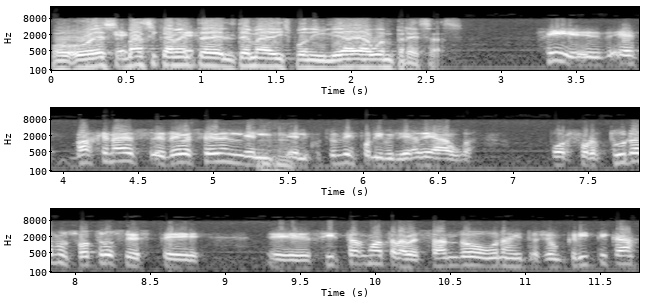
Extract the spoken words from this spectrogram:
¿O, es eh, básicamente eh, el tema de disponibilidad de agua en presas? Sí, más que nada debe ser el, el, cuestión de disponibilidad de agua. Por fortuna nosotros este, eh, sí estamos atravesando una situación crítica.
